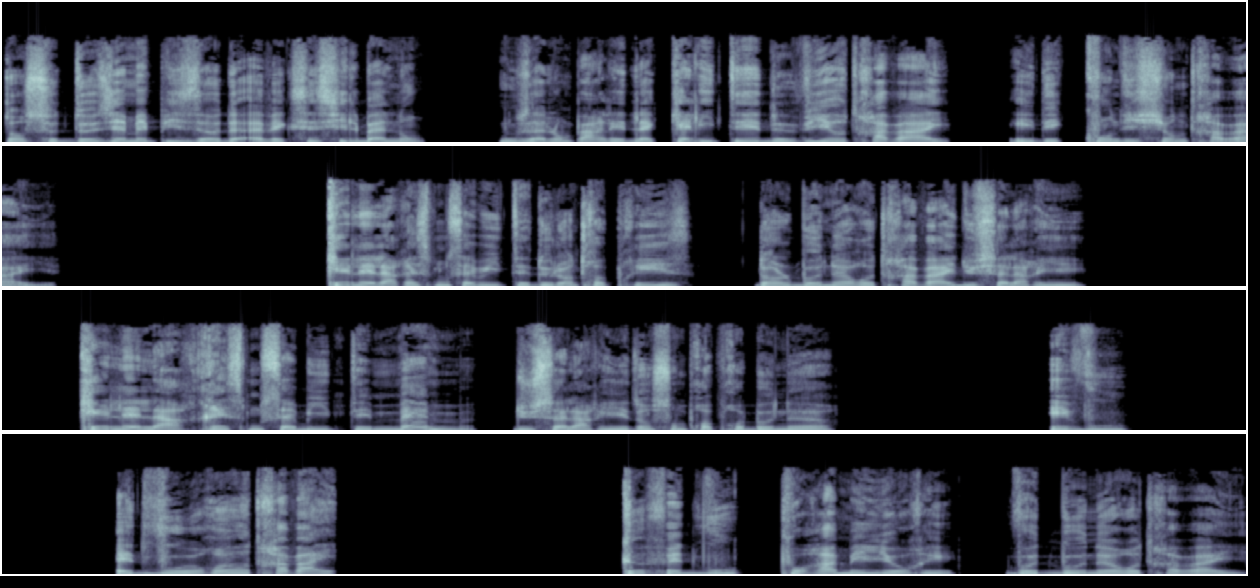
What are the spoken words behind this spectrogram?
dans ce deuxième épisode avec Cécile Bannon, nous allons parler de la qualité de vie au travail et des conditions de travail. Quelle est la responsabilité de l'entreprise dans le bonheur au travail du salarié? Quelle est la responsabilité même du salarié dans son propre bonheur? Et vous? Êtes-vous heureux au travail? Que faites-vous pour améliorer votre bonheur au travail?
